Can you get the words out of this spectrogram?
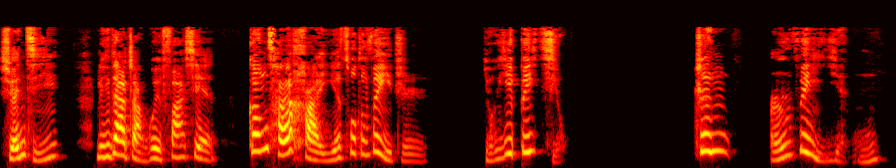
旋即，李大掌柜发现刚才海爷坐的位置有一杯酒，斟而未饮。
